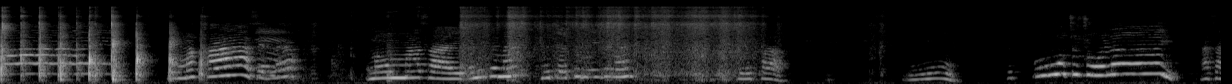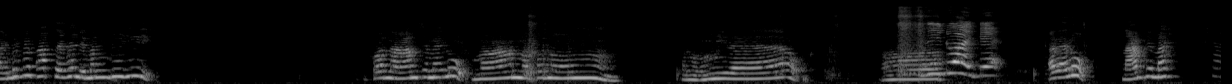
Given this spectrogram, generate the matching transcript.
หน่อยเก่งมากค่ะ เสร็จแล้ว นมมาใส่ อันนี้ใช่ไหมมันจะชุดนี้ใช่ไหม เคค่ะโอ้โอ้สวยๆเลย อาศัยไม่ไปพับใส่ให้เดี๋ยวมันยุ่ยยี่ก็น้ำใช่ไหมลูก น้ำแล้วก็นม ขนมมีแล้วเอ่อนี่ด้วยเด็กอะไรลูก น้ำใช่ไหมใช่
